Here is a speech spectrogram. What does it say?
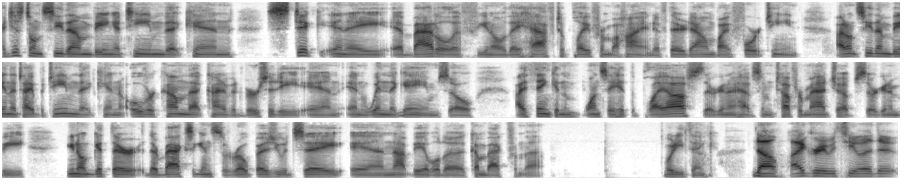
I just don't see them being a team that can stick in a, a battle if you know they have to play from behind if they're down by 14 i don't see them being the type of team that can overcome that kind of adversity and and win the game. So i think in the, once they hit the playoffs they're going to have some tougher matchups. They're going to be you know get their their backs against the rope as you would say and not be able to come back from that. What do you think No, I agree with you. Uh, the-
